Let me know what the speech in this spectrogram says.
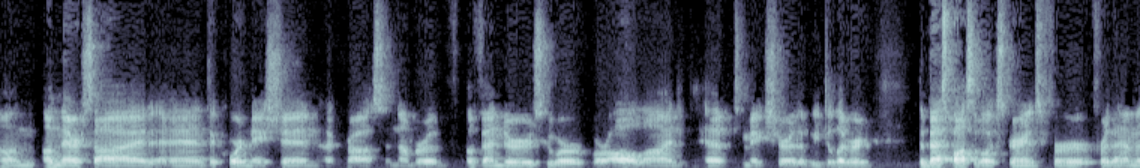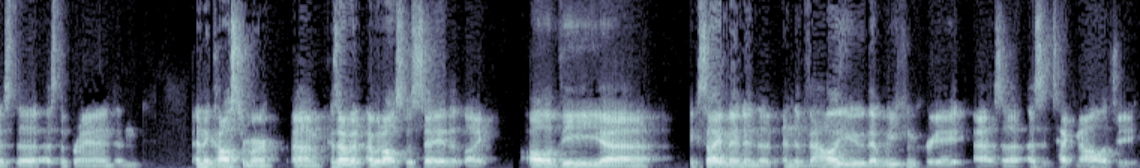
on on their side and the coordination across a number of, of vendors who were were all aligned at the hip to make sure that we delivered the best possible experience for for them as the as the brand and and the customer. Because um, I would I would also say that like all of the uh, excitement and the and the value that we can create as a as a technology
